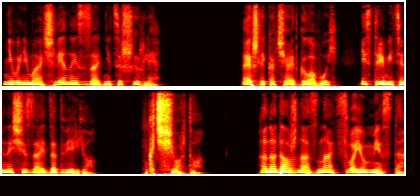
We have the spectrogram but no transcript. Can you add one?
не вынимая члена из задницы Ширли. Эшли качает головой и стремительно исчезает за дверью. «К черту! Она должна знать свое место!»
